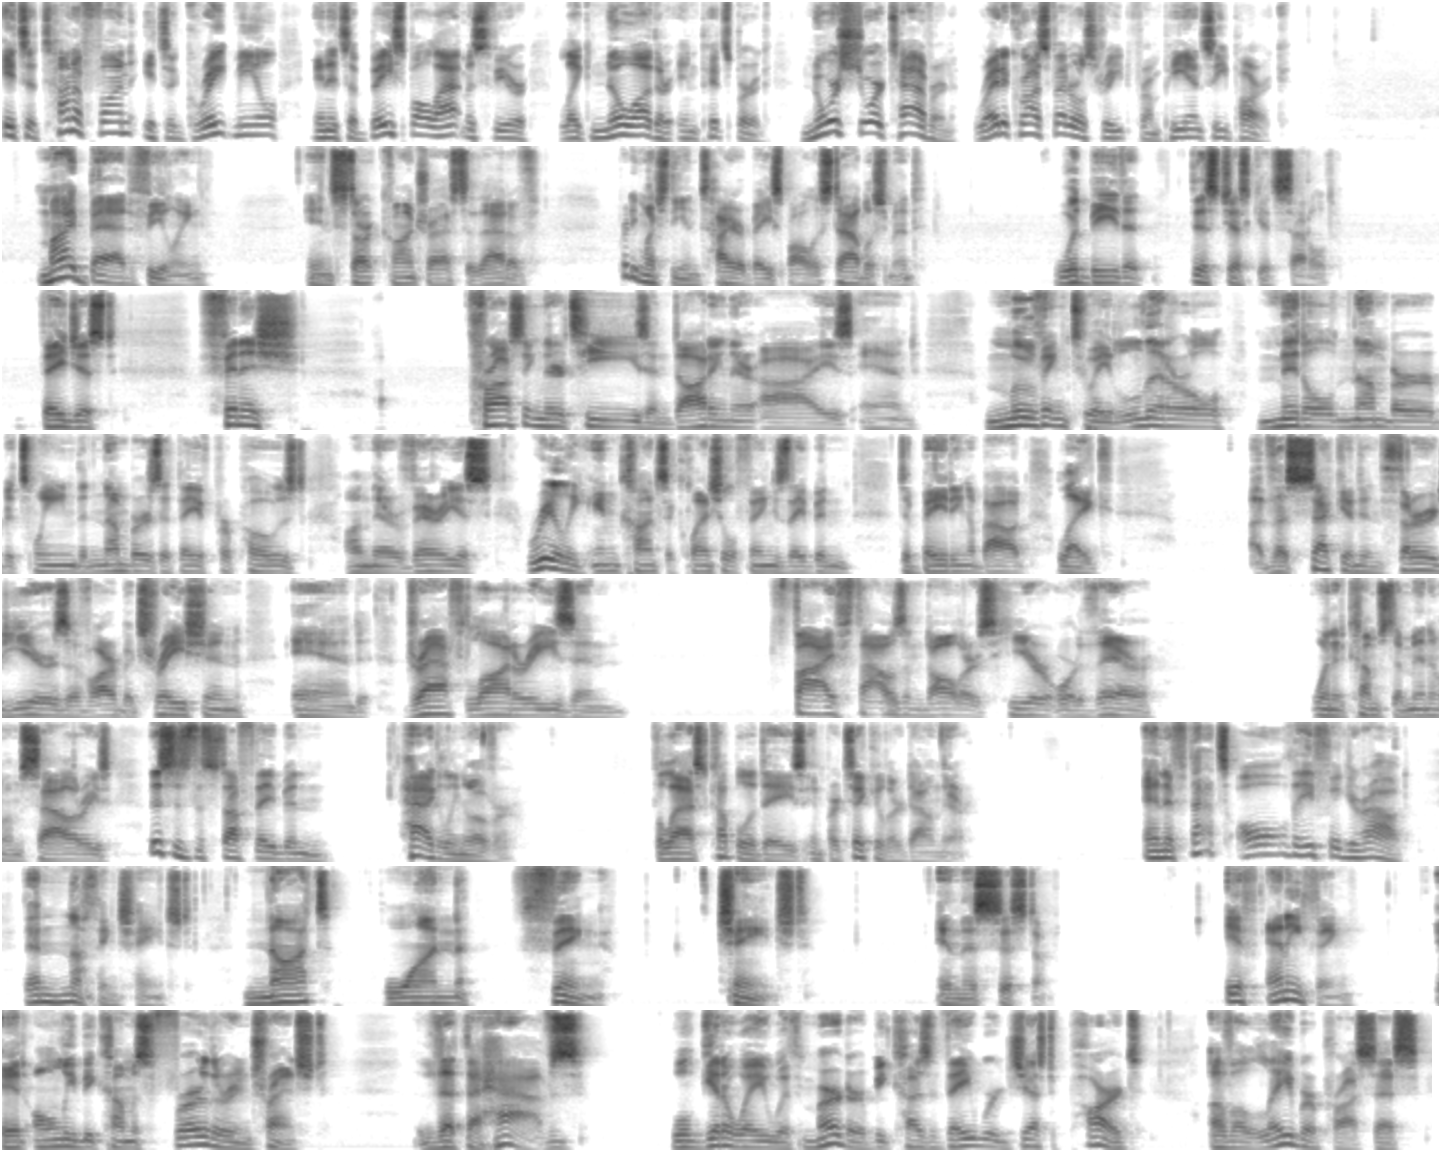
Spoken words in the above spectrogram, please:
It's a ton of fun, it's a great meal, and it's a baseball atmosphere like no other in Pittsburgh. North Shore Tavern, right across Federal Street from PNC Park. My bad feeling, in stark contrast to that of pretty much the entire baseball establishment, would be that this just gets settled. They just finish crossing their T's and dotting their I's and moving to a literal middle number between the numbers that they've proposed on their various really inconsequential things they've been debating about like uh, the second and third years of arbitration and draft lotteries and $5,000 here or there when it comes to minimum salaries. This is the stuff they've been haggling over the last couple of days, in particular, down there. And if that's all they figure out, then nothing changed. Not one thing changed in this system. If anything, it only becomes further entrenched that the haves will get away with murder because they were just part of a labor process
